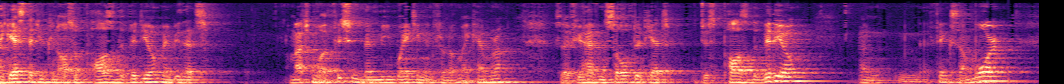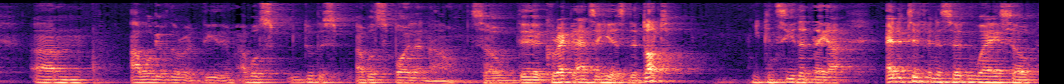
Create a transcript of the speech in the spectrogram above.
I guess that you can also pause the video. Maybe that's much more efficient than me waiting in front of my camera. So if you haven't solved it yet, just pause the video and think some more. Um, I will give the, the, I will do this, I will spoiler now. So the correct answer here is the dot. You can see that they are additive in a certain way. So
